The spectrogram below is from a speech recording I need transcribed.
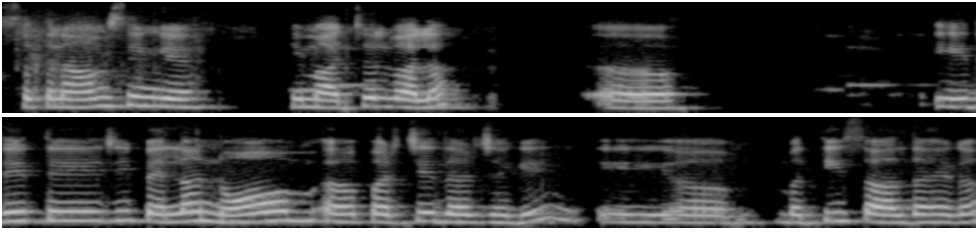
ਸਤਨਾਮ ਸਿੰਘ ਹੈ ਹਿਮਾਚਲ ਵਾਲਾ ਇਹਦੇ ਤੇ ਜੀ ਪਹਿਲਾਂ 9 ਪਰਚੇ ਦਰਜ ਹੈਗੇ। ਇਹ ਅ, 32 ਸਾਲ ਦਾ ਹੈਗਾ।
